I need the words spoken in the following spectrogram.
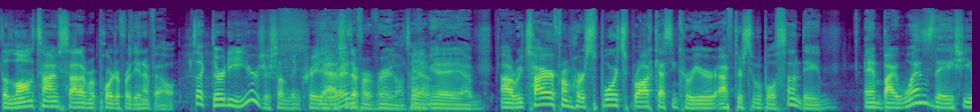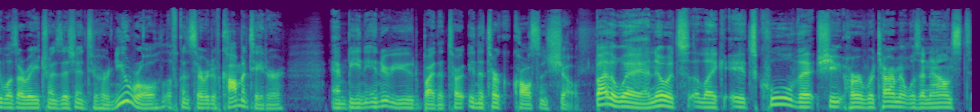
the longtime silent reporter for the NFL. It's like 30 years or something crazy, Yeah, right? she's there for a very long time. Yeah. Yeah, yeah, yeah. Uh, retired from her sports broadcasting career after Super Bowl Sunday, and by Wednesday, she was already transitioned to her new role of conservative commentator and being interviewed by the Tur- in the Tucker Carlson show. By the way, I know it's like it's cool that she her retirement was announced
